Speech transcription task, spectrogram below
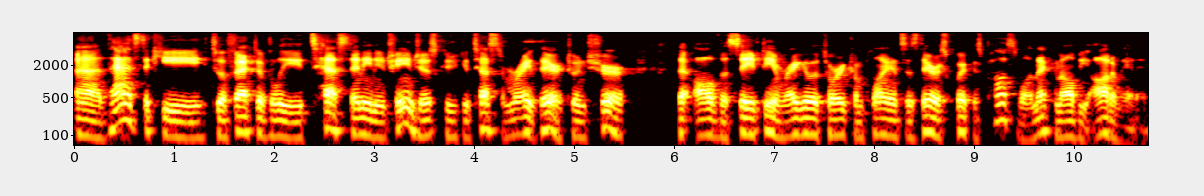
Uh, that's the key to effectively test any new changes because you can test them right there to ensure that all the safety and regulatory compliance is there as quick as possible, and that can all be automated.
